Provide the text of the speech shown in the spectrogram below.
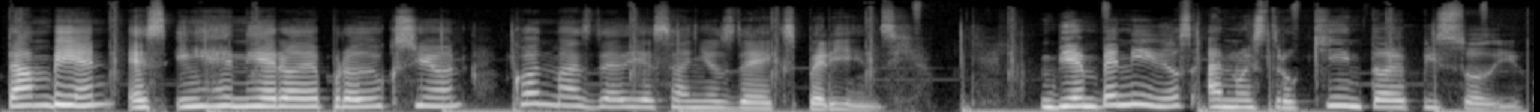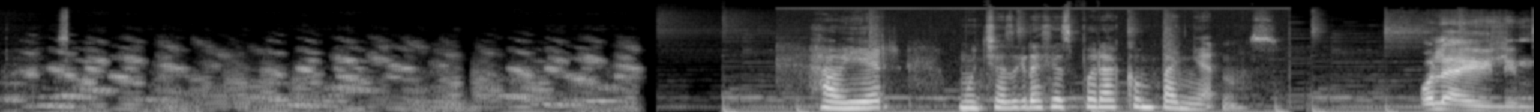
también es ingeniero de producción con más de 10 años de experiencia. Bienvenidos a nuestro quinto episodio. Javier, muchas gracias por acompañarnos. Hola Evelyn,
